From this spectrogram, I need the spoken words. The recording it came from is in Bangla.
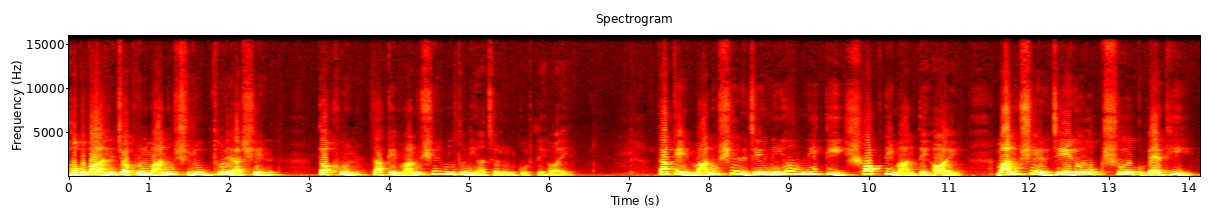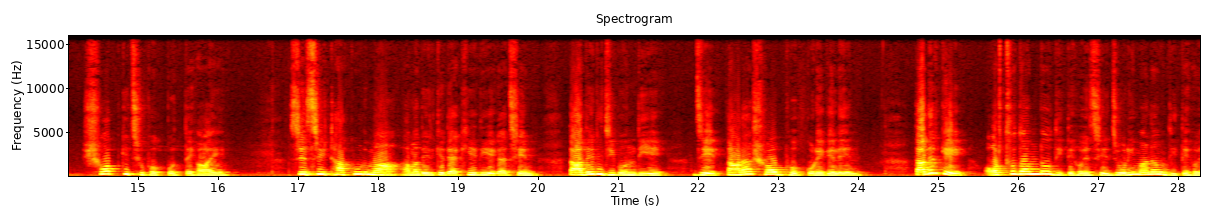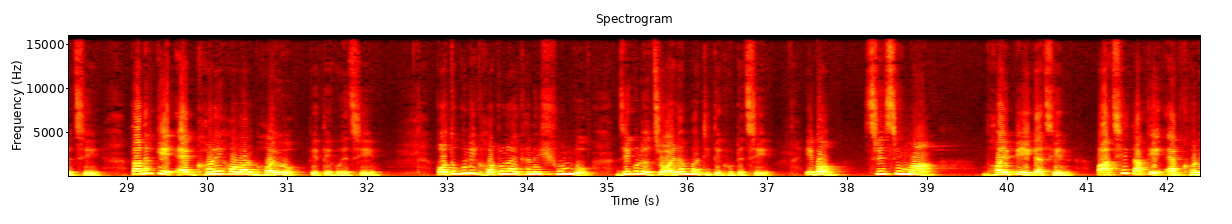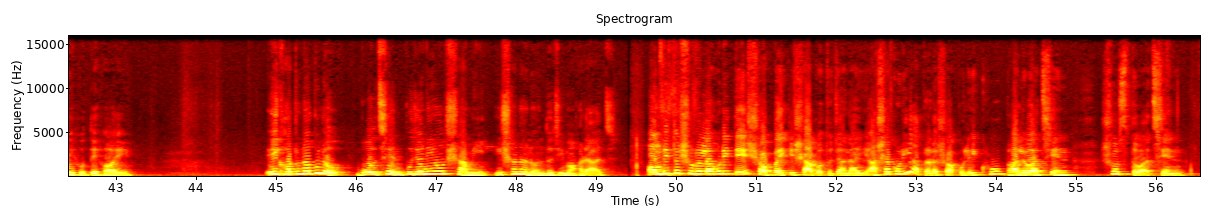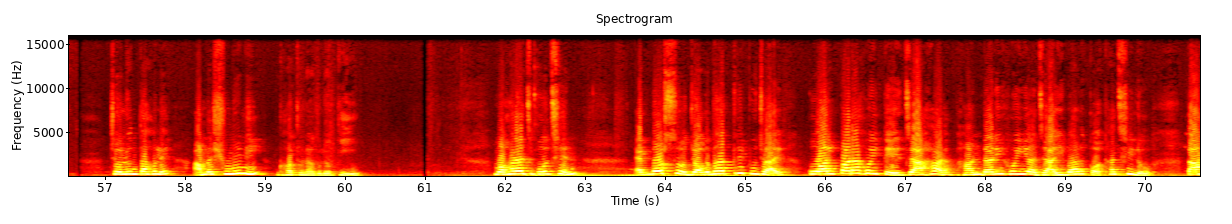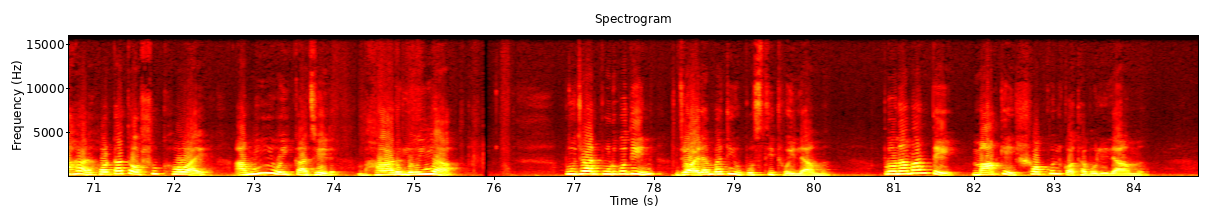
ভগবান যখন মানুষ রূপ ধরে আসেন, তখন তাকে মানুষের মতনই আচরণ করতে হয়। তাকে মানুষের যে নিয়ম নীতি সবটি মানতে হয়। মানুষের যে রোগ, শোক, ব্যাধি সব কিছু ভোগ করতে হয়। শ্রী শ্রী ঠাকুর মা আমাদেরকে দেখিয়ে দিয়ে গেছেন তাদের জীবন দিয়ে যে তারা সব ভোগ করে গেলেন। তাদেরকে অর্থদণ্ডও দিতে হয়েছে, জরিমানাও দিতে হয়েছে। তাদেরকে এক ঘরে হওয়ার ভয়ও পেতে হয়েছে। কতগুলি ঘটনা এখানে শুনব যেগুলো জয়রামবাটিতে ঘটেছে এবং শ্রী শ্রী মা ভয় পেয়ে গেছেন, পাছে তাকে এক ঘরে হতে হয়। এই ঘটনাগুলো বলছেন পূজনীয় স্বামী ঈশানানন্দজি মহারাজ। অমৃত সুরলহরীতে সবাইকে স্বাগত জানাই। আশা করি আপনারা সকলে খুব ভালো আছেন, সুস্থ আছেন। চলুন তাহলে আমরা শুনে নিই ঘটনাগুলো কি। মহারাজ বলছেন, এক বর্ষ জগদ্ধাত্রী পূজায় কোয়ালপাড়া হইতে যাহার ভাণ্ডারী হইয়া যাইবার কথা ছিল, তাহার হঠাৎ অসুখ হওয়ায় আমি ওই কাজের ভার লইয়া পূজার পূর্বদিন জয়রামবাটি উপস্থিত হইলাম। প্রণামান্তে মাকে সকল কথা বলিলাম।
